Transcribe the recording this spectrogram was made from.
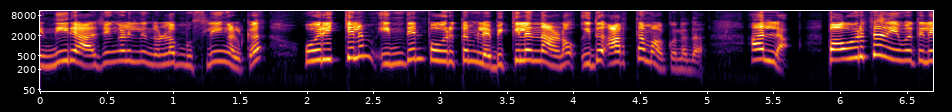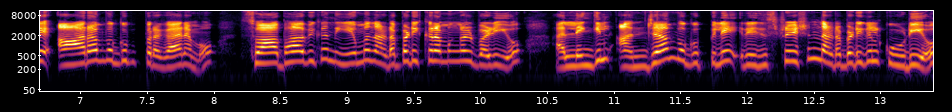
എന്നീ രാജ്യങ്ങളിൽ നിന്നുള്ള മുസ്ലിങ്ങൾക്ക് ഒരിക്കലും ഇന്ത്യൻ പൗരത്വം ലഭിക്കില്ലെന്നാണോ ഇത് അർത്ഥമാക്കുന്നത്? അല്ല പൗരത്വ നിയമത്തിലെ ആറാം വകുപ്പ് പ്രകാരമോ സ്വാഭാവിക നിയമ നടപടിക്രമങ്ങൾ വഴിയോ അല്ലെങ്കിൽ അഞ്ചാം വകുപ്പിലെ രജിസ്ട്രേഷൻ നടപടികൾ കൂടിയോ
